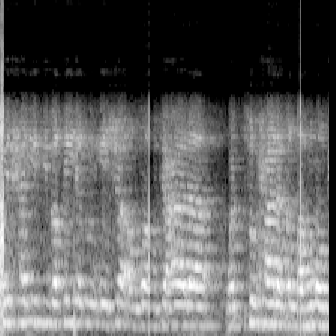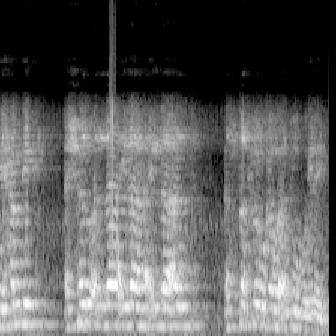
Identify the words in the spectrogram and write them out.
وللحديث بقية إن شاء الله تعالى وسبحانك اللهم وبحمدك أشهد أن لا إله إلا أنت أستغفرك وأتوب إليك.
